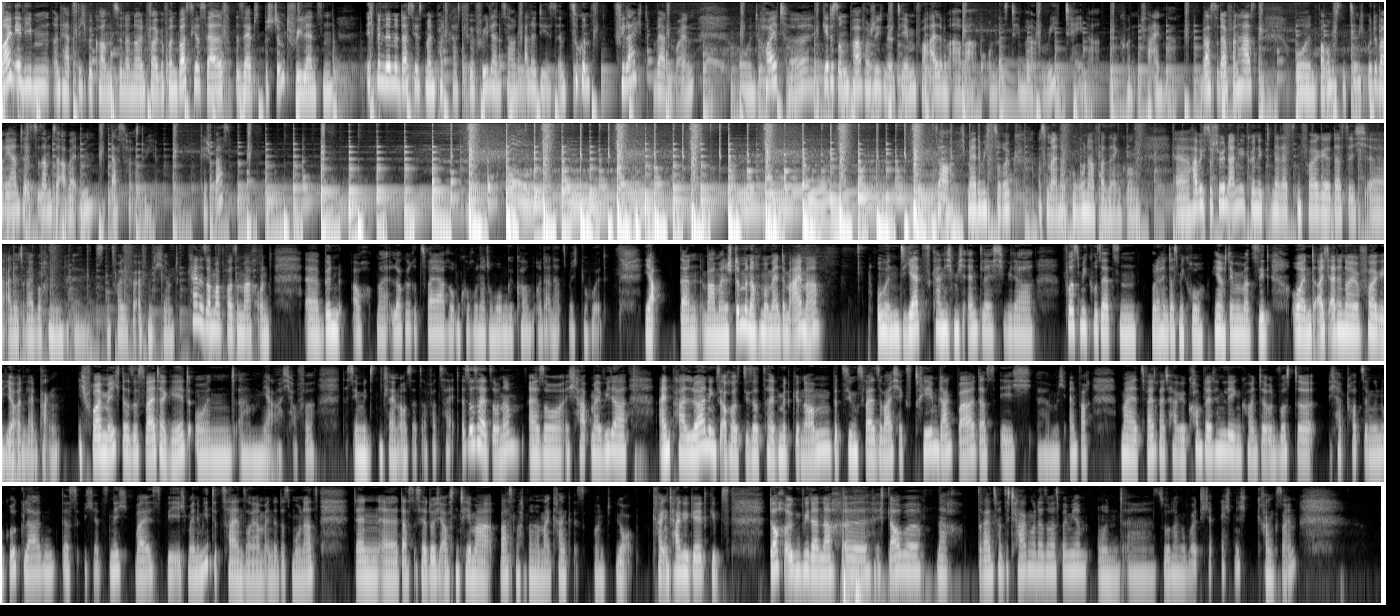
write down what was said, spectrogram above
Moin ihr Lieben und herzlich willkommen zu einer neuen Folge von Boss Yourself, selbstbestimmt Freelancen. Ich bin Lynn und das hier ist mein Podcast für Freelancer und alle, die es in Zukunft vielleicht werden wollen. Und heute geht es um ein paar verschiedene Themen, vor allem aber um das Thema Retainer mit Kunden vereinbaren. Was du davon hast und warum es eine ziemlich gute Variante ist, zusammenzuarbeiten, das hörst du hier. Viel Spaß! Melde mich zurück aus meiner Corona-Versenkung. Äh, Habe ich so schön angekündigt in der letzten Folge, dass ich äh, alle drei Wochen äh, jetzt eine Folge veröffentliche und keine Sommerpause mache und äh, bin auch mal lockere zwei Jahre um Corona drumherum gekommen und dann hat es mich geholt. Ja, dann war meine Stimme noch einen Moment im Eimer und jetzt kann ich mich endlich wieder vors Mikro setzen oder hinters Mikro, je nachdem, wie man es sieht, und euch eine neue Folge hier online packen ich freue mich, dass es weitergeht und ähm, ja, ich hoffe, dass ihr mir diesen kleinen Aussetzer verzeiht. Es ist halt so, ne? Also ich habe mal wieder ein paar Learnings auch aus dieser Zeit mitgenommen, beziehungsweise war ich extrem dankbar, dass ich äh, mich einfach mal zwei, drei Tage komplett hinlegen konnte und wusste, ich habe trotzdem genug Rücklagen, dass ich jetzt nicht weiß, wie ich meine Miete zahlen soll am Ende des Monats. Denn äh, das ist ja durchaus ein Thema, was macht man, wenn man krank ist? Und ja, Krankentagegeld gibt es doch irgendwie dann nach, äh, ich glaube, nach 23 Tagen oder sowas bei mir. Und äh, so lange wollte ich ja echt nicht krank sein.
